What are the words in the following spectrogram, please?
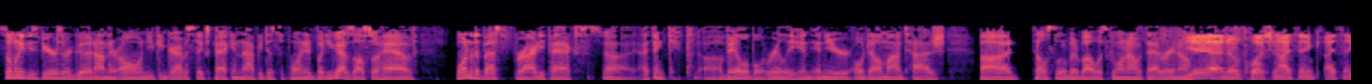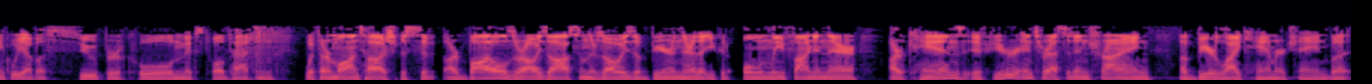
so many of these beers are good on their own. You can grab a six pack and not be disappointed. But you guys also have one of the best variety packs, uh, I think, uh, available really in, in your Odell montage. Uh, tell us a little bit about what's going on with that right now. Yeah, no question. I think I think we have a super cool mixed 12 pack, and with our montage specific, our bottles are always awesome. There's always a beer in there that you could only find in there. Our cans, if you're interested in trying a beer like Hammer Chain, but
